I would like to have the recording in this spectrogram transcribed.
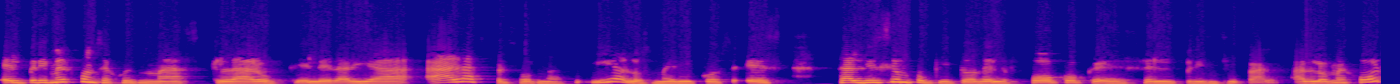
el primer consejo es más claro que le daría a las personas y a los médicos es salirse un poquito del foco que es el principal. A lo mejor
